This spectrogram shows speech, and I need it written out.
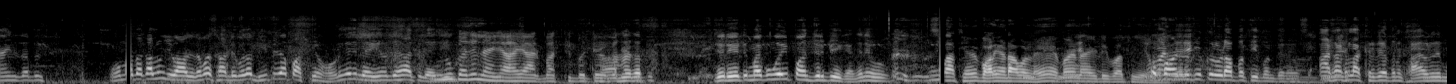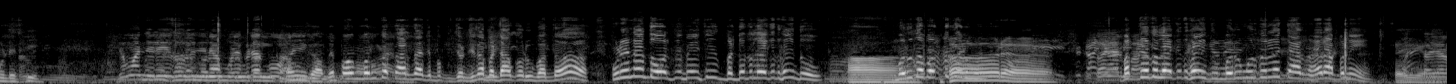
ਐਂ ਤਾਂ ਵੀ ਉਹ ਮੈਂ ਤਾਂ ਕੱਲ ਨੂੰ ਜਵਾਬ ਦੇਦਾ ਵਾ ਸਾਡੇ ਕੋਲ ਤਾਂ 20 ਰੁਪਏ ਦਾ ਪਾਥੀਆਂ ਹੋਣਗੀਆਂ ਜੇ ਲੈ ਜਾਂਦੇ ਹੱਥ 'ਚ ਲੈ ਜੀ। ਉਹਨੂੰ ਕਹਦੇ ਲੈ ਜਾ ਯਾਰ ਬਾਤੀ ਬੱਟੇ ਜੇ ਤਾਂ- ਜੇ ਰੇਟ ਮੰਗੂਗਾ ਹੀ 5 ਰੁਪਏ ਕਹਿੰਦੇ ਨੇ ਉਹ। ਪਾਥੀਆਂ ਵੀ ਵਾਲੀਆਂ ਡਾਵਲ ਨੇ ਮੈਂ 90 ਪਾਥੀ ਹੈ। ਉਹ ਬਾਣੀ ਦੇ ਕਰੋੜਾ ਪੱਤੀ ਬੰਦੇ ਨੇ। 8-8 ਲੱਖ ਰੁਪਏ ਤਨਖਾਹ ਉਹਦੇ ਮੁੰਡੇ ਦੀ। ਜਮਾਂ ਨਰੇ ਕੋਲ ਜਿਹੜਾ ਆਪਣੇ ਕਿਹੜਾ ਗੋਹਾ ਨਹੀਂ ਕਰਦੇ ਪਰ ਮਰੂ ਤਾਂ ਕਰਦਾ ਜੇ- ਜਿਹੜਾ ਵੱਡਾ ਕਰੂ ਵੱਧ। ਹੁਣ ਇਹਨਾਂ 2 ਰੁਪਏ ਵੇਚੀ ਵੱਡੇ ਤੋਂ ਲੈ ਕੇ ਦਿਖਾਈ ਦੋ। ਹਾਂ। ਮਰੂ ਤਾਂ ਵੱਧ ਕਰੂ। ਹੋਰ। ਵੱਡੇ ਤੋਂ ਲੈ ਕੇ ਦਿਖਾਈ ਤੂੰ ਮਰੂ ਮਰੂ ਤਾਂ ਨਹੀਂ ਕਰਨਾ ਹੈ ਰੱਬ ਨੇ। ਸਹੀ ਹੈ।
